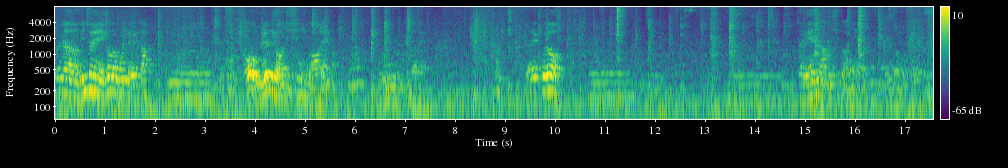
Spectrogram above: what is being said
그러면 민철이 이것만 보면 되겠다. 음, 오 really 어찌신지도 아네. 음, 대단해. 잘했고요. 음, 자 얘는 아무 시도 아니야. 얘는 저도 잘했어.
